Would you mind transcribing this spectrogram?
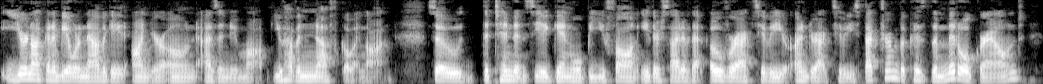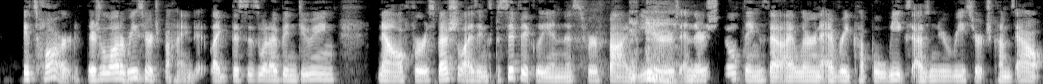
you're not going to be able to navigate on your own as a new mom. You have enough going on. So the tendency again will be you fall on either side of that overactivity or underactivity spectrum because the middle ground, it's hard. There's a lot of mm-hmm. research behind it. Like this is what I've been doing now for specializing specifically in this for five years. And there's still things that I learn every couple weeks as new research comes out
